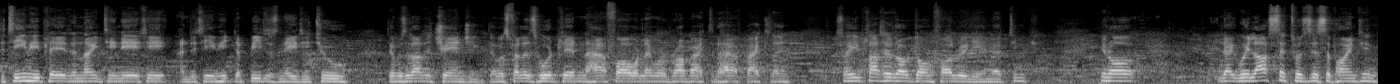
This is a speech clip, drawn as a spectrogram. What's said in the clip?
the team he played in 1980 and the team he, that beat us in 82, there was a lot of changing. There was fellas who had played in the half forward line were brought back to the half back line. So he plotted our downfall really, and I think, you know, like we lost it was disappointing.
